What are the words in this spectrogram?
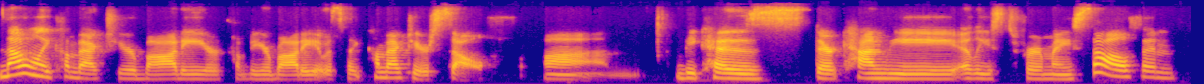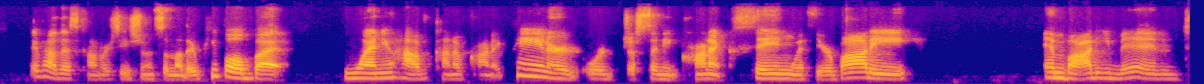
not only come back to your body or come to your body it was like come back to yourself. Um, because there can be at least for myself and i've had this conversation with some other people but when you have kind of chronic pain or or just any chronic thing with your body embodiment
